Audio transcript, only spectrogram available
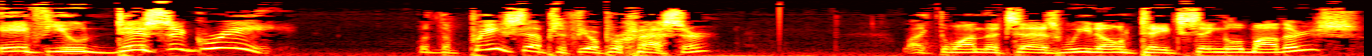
If you disagree with the precepts of your professor, like the one that says we don't date single mothers,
